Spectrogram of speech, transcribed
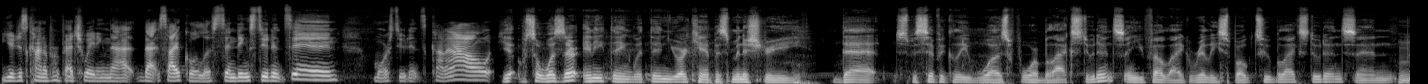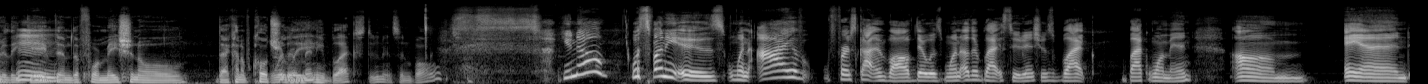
you're just kind of perpetuating that that cycle of sending students in, more students come out. Yeah. So, was there anything within your campus ministry that specifically was for Black students, and you felt like really spoke to Black students and really gave them the formational, that kind of culturally Were there culturally? many black students involved? You know, what's funny is when I first got involved, there was one other black student. She was a black black woman, um, and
